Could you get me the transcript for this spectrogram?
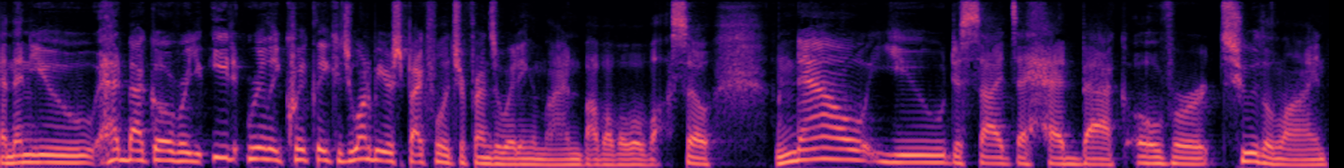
and then you head back over, you eat really quickly because you want to be respectful that your friends are waiting in line, blah, blah, blah, blah, blah. So now you decide to head back over to the line,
